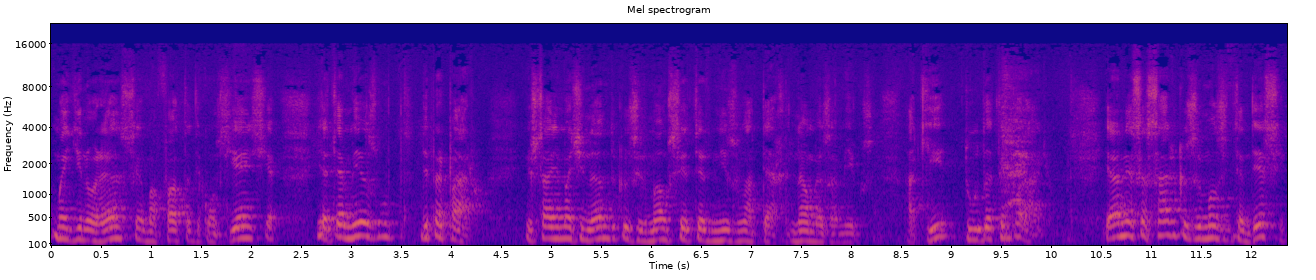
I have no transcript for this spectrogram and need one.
uma ignorância, uma falta de consciência e até mesmo de preparo. Estar imaginando que os irmãos se eternizam na Terra. Não, meus amigos, aqui tudo é temporário. Era necessário que os irmãos entendessem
